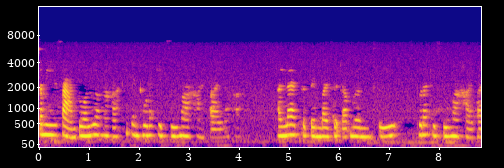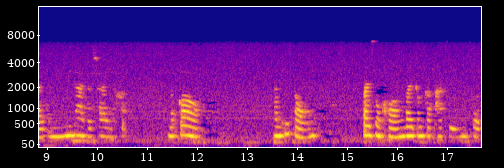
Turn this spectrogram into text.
จะมีสามตัวเลือกนะคะ ที่เป็นธุรกิจซื้อมาขายไปนะคะ อันแรกจะเป็นใบเสร็จรับเงินซื้อธุรกิจซื้อมาขายไป อันนี้ไม่น่าจะใช่นะคะ แล้วก็ อันที่สองใบส่งของใบกำกับภาษีเงินสด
